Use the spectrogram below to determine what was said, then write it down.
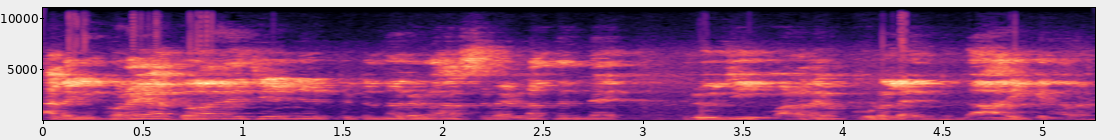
അല്ലെങ്കിൽ കുറെ അധ്വാനിച്ച് കഴിഞ്ഞ് കിട്ടുന്ന ഒരു ഗ്ലാസ് വെള്ളത്തിന്റെ രുചി വളരെ കൂടുതലായിരിക്കും ദാഹിക്കുന്നവർ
